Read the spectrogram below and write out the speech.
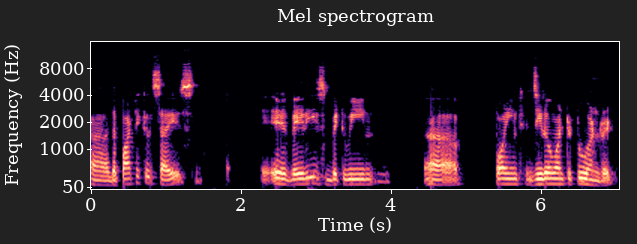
uh, the particle size it varies between uh, 0.01 to 200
